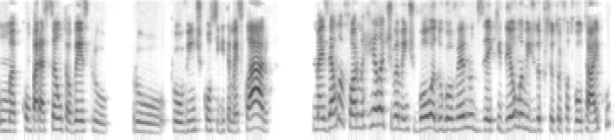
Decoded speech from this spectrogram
uma comparação, talvez, para o ouvinte conseguir ter mais claro, mas é uma forma relativamente boa do governo dizer que deu uma medida para o setor fotovoltaico,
